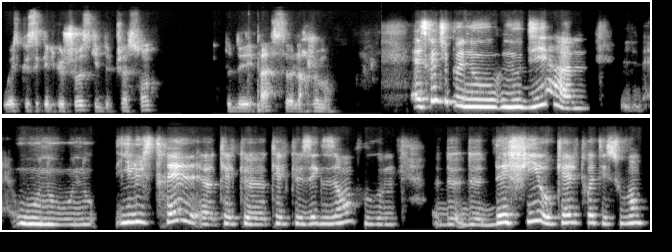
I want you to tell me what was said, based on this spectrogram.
Ou est-ce que c'est quelque chose qui, de toute façon, te dépasse largement? Est-ce que tu peux nous, nous dire euh, ou nous, nous illustrer euh, quelques, quelques exemples de, de, défis auxquels toi, tu es souvent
